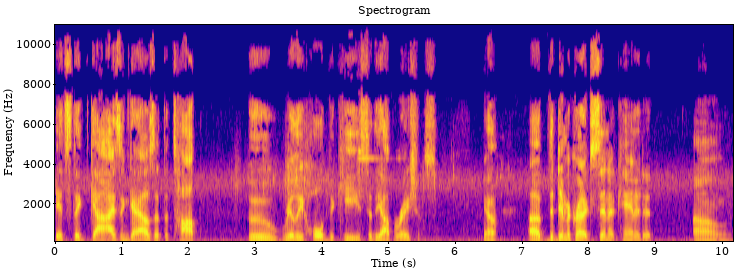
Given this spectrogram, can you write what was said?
it's the guys and gals at the top who really hold the keys to the operations. You know, uh, the Democratic Senate candidate um,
